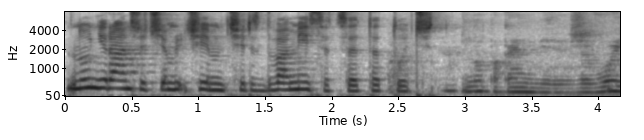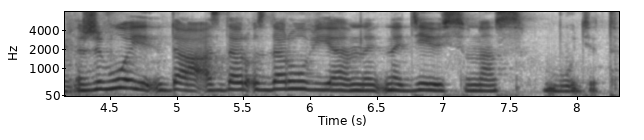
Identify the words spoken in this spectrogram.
Ну, не раньше, чем, чем через два месяца, это точно. Ну, по крайней мере, живой. Живой, да, а здор- здоровье, на- надеюсь, у нас будет.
